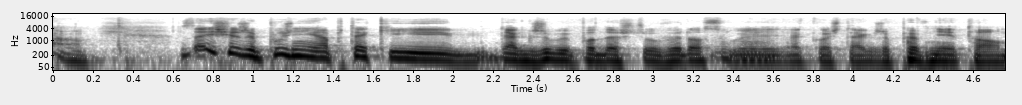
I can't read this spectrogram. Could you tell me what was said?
A, Zdaje się, że później apteki jak grzyby po deszczu wyrosły Mhm. jakoś tak, że pewnie to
